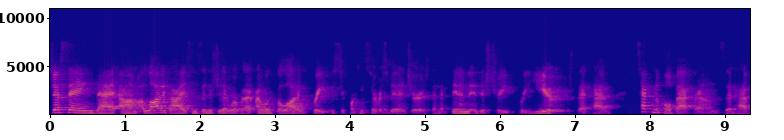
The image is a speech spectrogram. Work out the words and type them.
Just saying that um, a lot of guys in this industry that I work with, I work with a lot of great district parking service managers that have been in the industry for years, that have technical backgrounds, that have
